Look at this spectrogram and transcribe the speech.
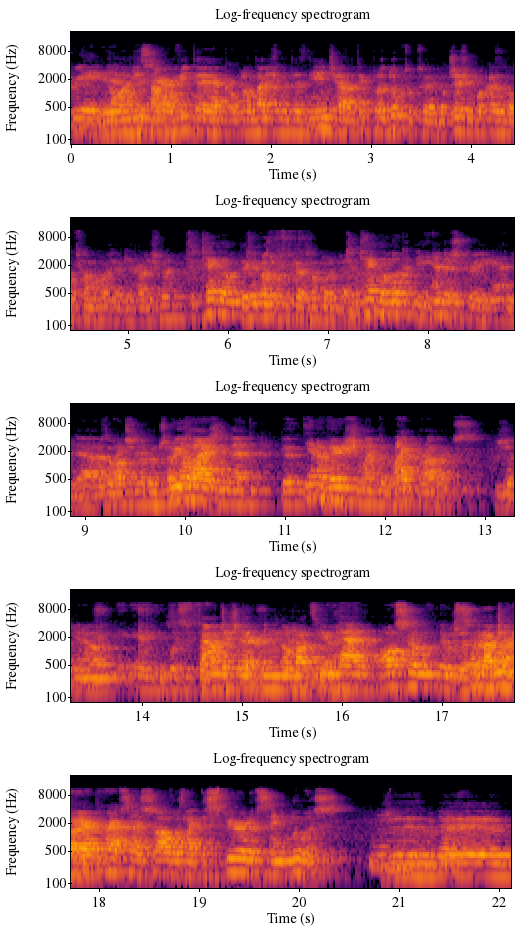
created. Było out of this area. niesamowite, jak oglądaliśmy te zdjęcia tych produktów, które bo Grzesiu pokazywał w samochodzie, jak jechaliśmy, To take a, tych produktów, które są tu robione. to take a look at the industry and uh, Zobaczyć na realizing that the innovation like the Wright brothers, Że, you know, it, was founded there. innowacje. You had also, there was some of the Wright- aircrafts I saw was like the spirit of St. Louis. Że y,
